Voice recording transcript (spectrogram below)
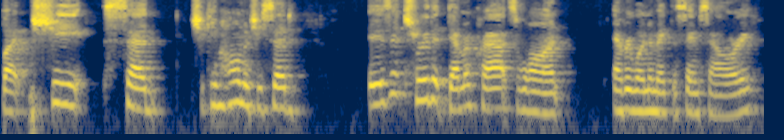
but she said she came home and she said, "Is it true that Democrats want everyone to make the same salary?"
